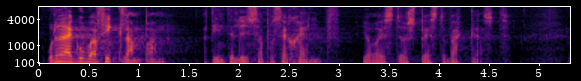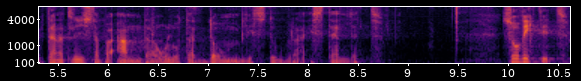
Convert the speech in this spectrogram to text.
Och den här goda ficklampan, att inte lysa på sig själv. Jag är störst, bäst och vackrast. Utan att lysa på andra och låta dem bli stora istället. Så viktigt.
